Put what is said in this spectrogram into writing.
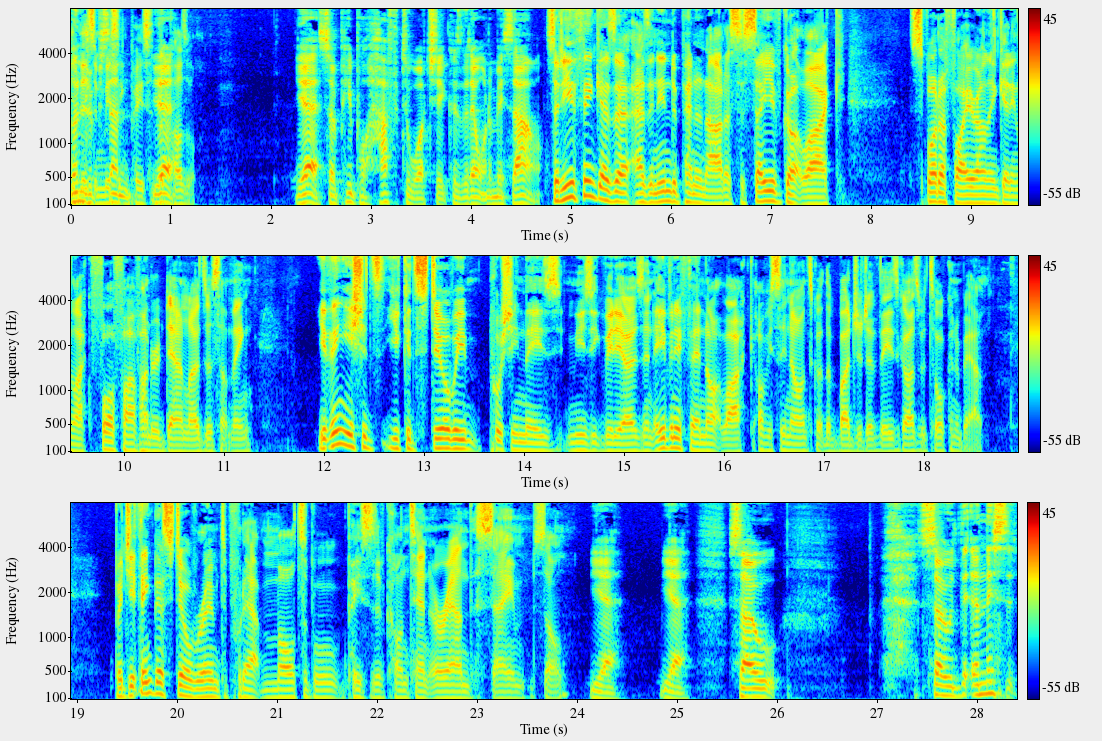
there's a missing piece of yeah. the puzzle Yeah, so people have to watch it because they don't want to miss out. So do you think as a as an independent artist, so say you've got like Spotify, you're only getting like four or five hundred downloads or something. You think you should you could still be pushing these music videos, and even if they're not like obviously no one's got the budget of these guys we're talking about, but do you think there's still room to put out multiple pieces of content around the same song? Yeah, yeah. So, so th- and this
